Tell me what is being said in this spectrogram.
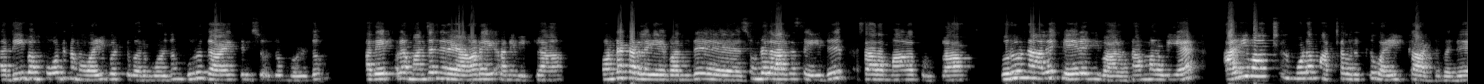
தீபம் போட்டு நம்ம வழிபட்டு வரும் பொழுதும் குரு காயத்ரி சொல்லும் பொழுதும் அதே போல மஞ்சள் நிறை ஆடை அணிவிக்கலாம். கொண்டக்கடலையை வந்து சுண்டலாக செய்து பிரசாதமாக கொடுக்கலாம். குருநாளே பேரறிவாளர் நம்மளுடைய அறிவாற்றல் மூலம் மற்றவருக்கு வழிகாட்டுவது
